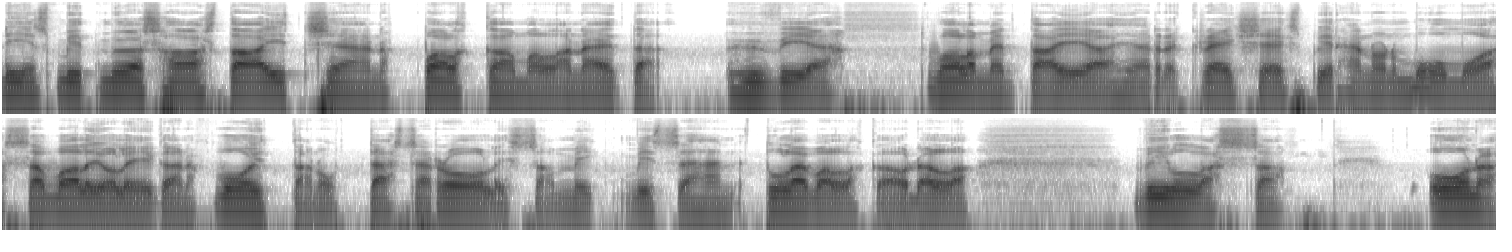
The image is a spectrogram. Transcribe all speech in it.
Dean Smith myös haastaa itseään palkkaamalla näitä hyviä valmentajia, ja Craig Shakespeare hän on muun muassa valioliigan voittanut tässä roolissa, missä hän tulevalla kaudella villassa on.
